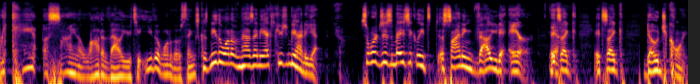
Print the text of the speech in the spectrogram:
We can't assign a lot of value to either one of those things because neither one of them has any execution behind it yet. Yeah. So we're just basically assigning value to air. It's Yeah. like it's like Dogecoin,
